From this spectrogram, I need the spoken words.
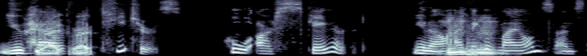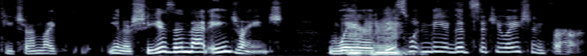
you have right, right. teachers who are scared you know mm-hmm. i think of mm-hmm. my own son's teacher i'm like you know she is in that age range where mm-hmm. this wouldn't be a good situation for her.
